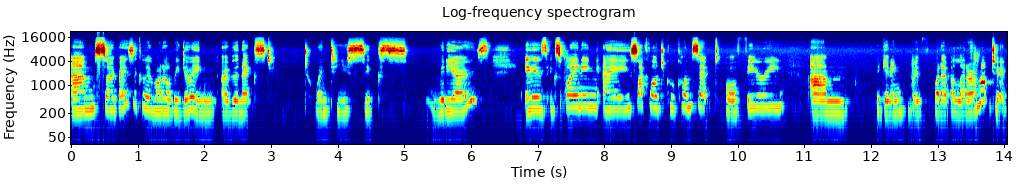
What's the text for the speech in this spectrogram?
Um, so basically what I'll be doing over the next 26 videos is explaining a psychological concept or theory um, beginning with whatever letter I'm up to.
